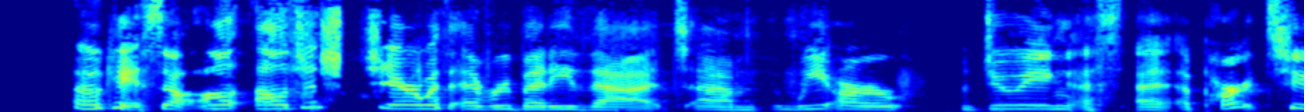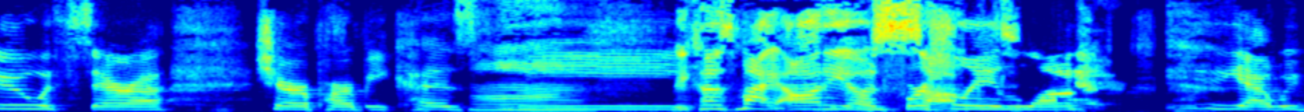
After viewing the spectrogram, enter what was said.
okay, so I'll I'll just share with everybody that um, we are doing a part two with Sarah Charipar because Mm, we because my audio unfortunately sucked. lost. Yeah, we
